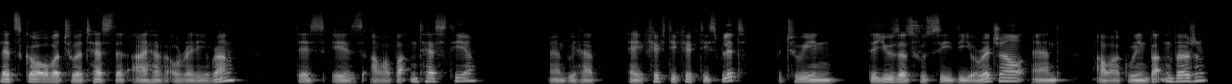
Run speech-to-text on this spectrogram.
Let's go over to a test that I have already run. This is our button test here, and we have a 50-50 split between the users who see the original and our green button version.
